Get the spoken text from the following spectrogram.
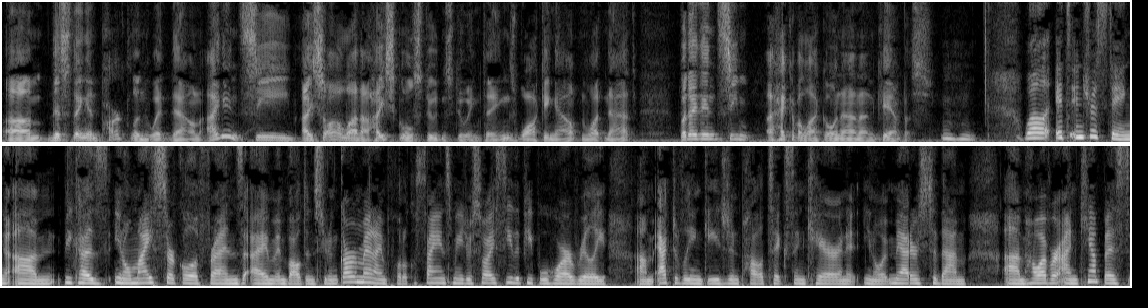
Um, this thing in Parkland went down. I didn't see. I saw a lot of high school students doing things, walking out and whatnot. But I didn't see a heck of a lot going on on campus. Well, it's interesting um, because you know my circle of friends. I'm involved in student government. I'm a political science major, so I see the people who are really um, actively engaged in politics and care, and it you know it matters to them. Um, however, on campus,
